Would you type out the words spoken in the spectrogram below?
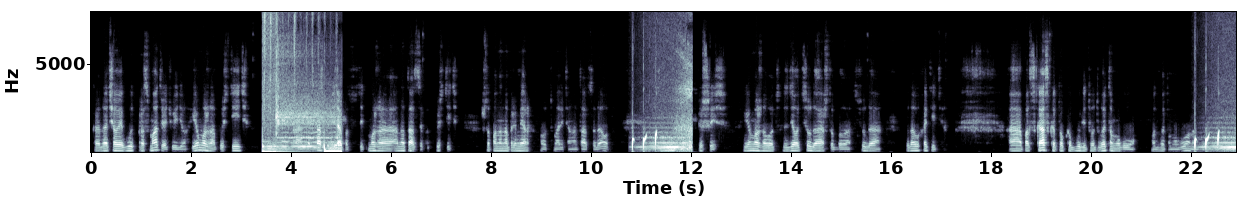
Когда человек будет просматривать видео, ее можно опустить. А, подсказку нельзя подпустить, можно аннотации подпустить. Чтобы она, например, вот смотрите, аннотация, да, вот. Пишись. Ее можно вот сделать сюда, чтобы было сюда, куда вы хотите а подсказка только будет вот в этом углу вот в этом углу она будет.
